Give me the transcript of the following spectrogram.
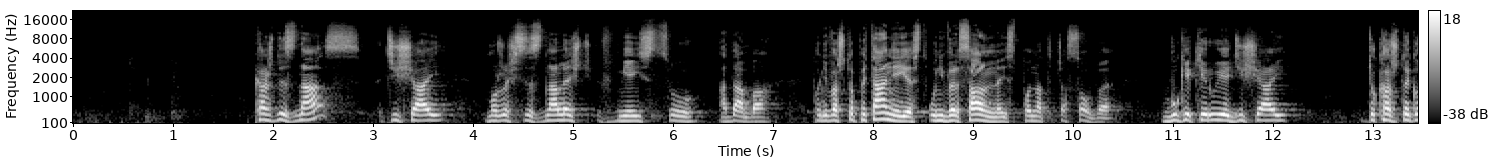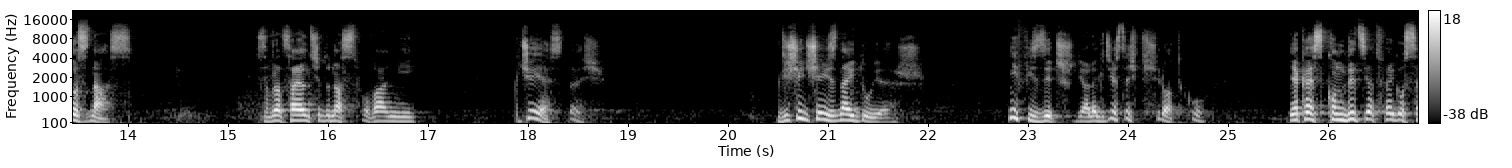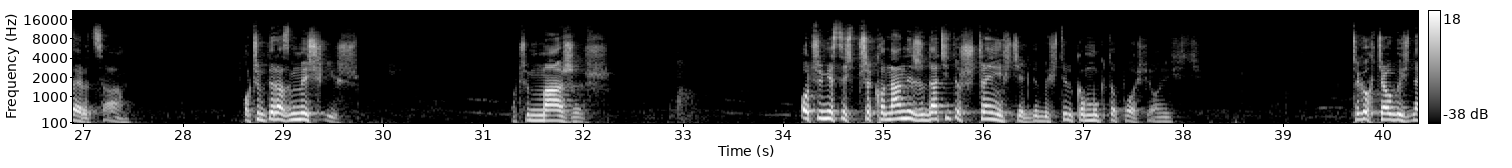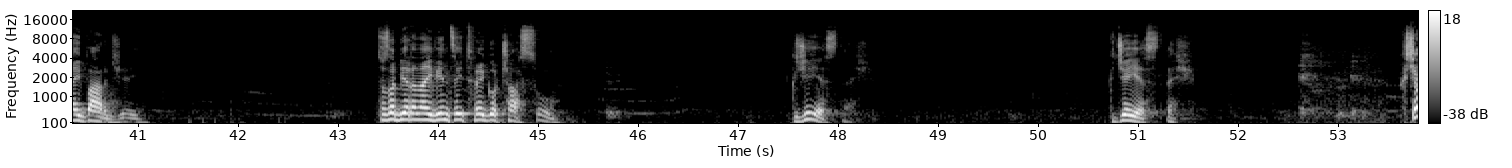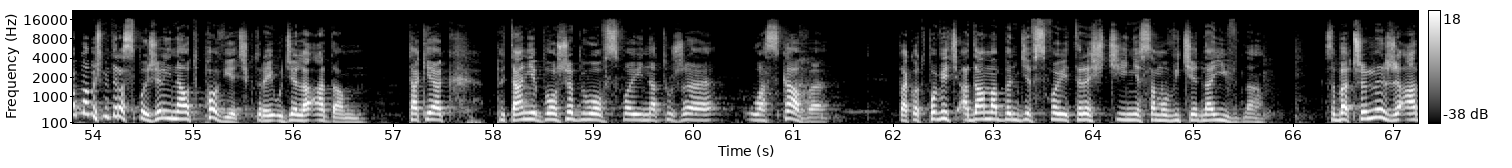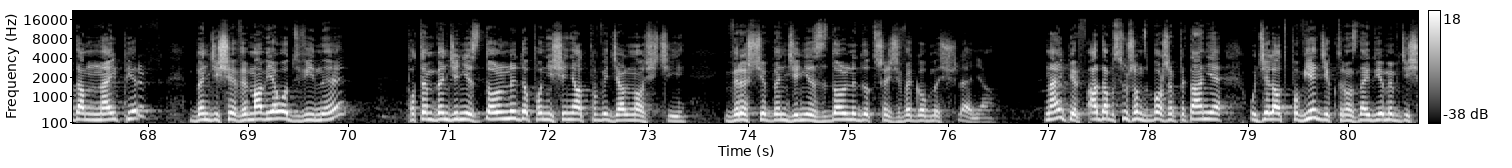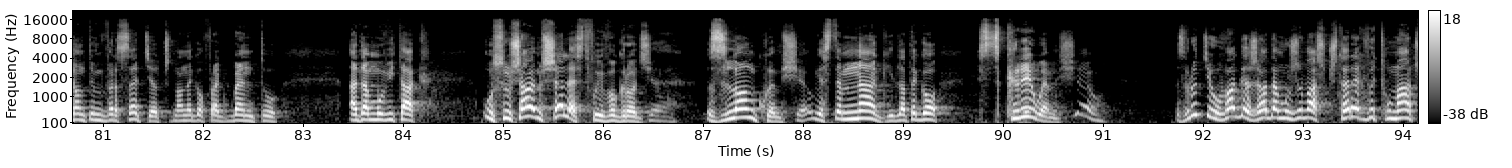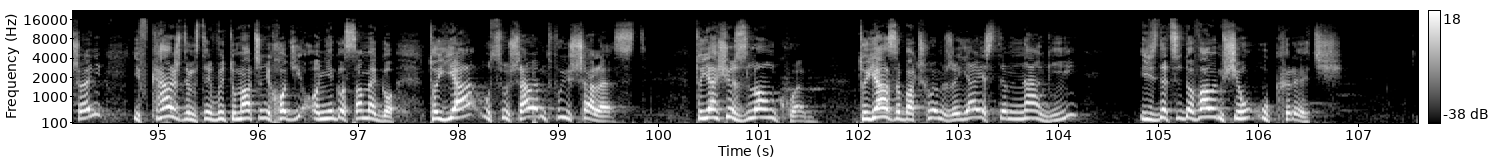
Każdy z nas dzisiaj może się znaleźć w miejscu Adama, ponieważ to pytanie jest uniwersalne, jest ponadczasowe. Bóg je kieruje dzisiaj do każdego z nas, zwracając się do nas słowami: Gdzie jesteś? Gdzie się dzisiaj znajdujesz? Nie fizycznie, ale gdzie jesteś w środku? Jaka jest kondycja Twojego serca? O czym teraz myślisz? O czym marzysz? O czym jesteś przekonany, że da Ci to szczęście, gdybyś tylko mógł to posiąść? Czego chciałbyś najbardziej? Co zabiera najwięcej Twojego czasu? Gdzie jesteś? Gdzie jesteś? Chciałbym, abyśmy teraz spojrzeli na odpowiedź, której udziela Adam. Tak jak pytanie Boże było w swojej naturze łaskawe, tak odpowiedź Adama będzie w swojej treści niesamowicie naiwna. Zobaczymy, że Adam najpierw będzie się wymawiał od winy, potem będzie niezdolny do poniesienia odpowiedzialności i wreszcie będzie niezdolny do trzeźwego myślenia. Najpierw Adam, słysząc Boże pytanie, udziela odpowiedzi, którą znajdujemy w dziesiątym wersecie odczytanego fragmentu. Adam mówi tak: Usłyszałem szelest Twój w ogrodzie, zląkłem się, jestem nagi, dlatego skryłem się. Zwróćcie uwagę, że Adam używa czterech wytłumaczeń i w każdym z tych wytłumaczeń chodzi o niego samego. To ja usłyszałem Twój szelest, to ja się zląkłem, to ja zobaczyłem, że ja jestem nagi i zdecydowałem się ukryć.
